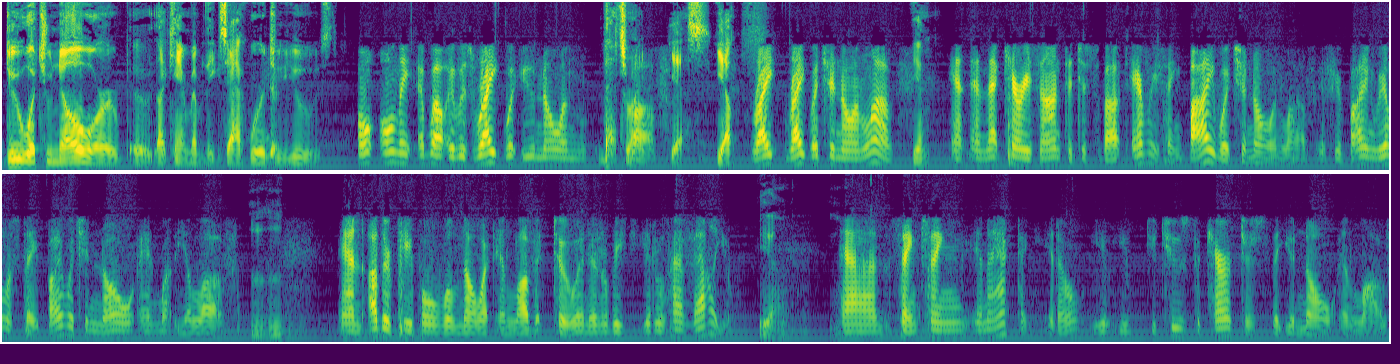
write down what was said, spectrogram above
"do what you know," or uh, I can't remember the exact words you used. O- only well, it was write what you know and love. That's right. love. Yes. Yep. Write write what you know and love. Yep. And and that carries on to just about everything. Buy what you know and love. If you're buying real estate, buy what you know and what you love. Mm-hmm. And other people will know it and love it too, and it'll be it'll have value. Yeah. And same thing in acting. You know, you you you choose the characters that you know and love,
